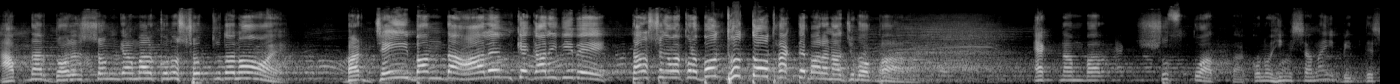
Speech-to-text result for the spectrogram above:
আপনার দলের সঙ্গে আমার কোনো শত্রুতা নয়। বাট যেই বান্দা আলেমকে গালি দিবে, তার সঙ্গে আমার কোনো বন্ধুত্বও থাকতে পারে না, যুবক ভাই। এক নাম্বার, সুস্থ আত্মা। কোনো হিংসা নাই, বিদ্বেষ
